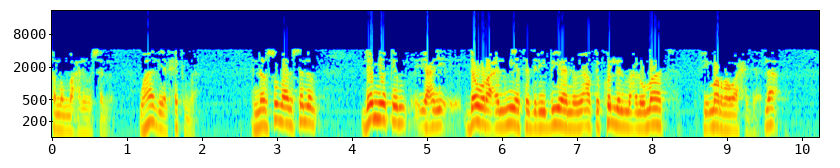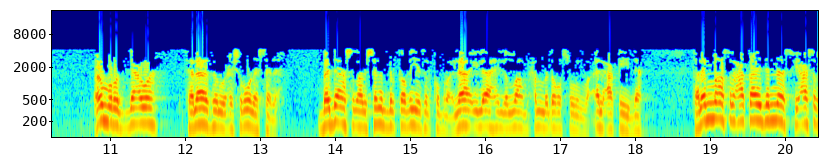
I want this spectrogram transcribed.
صلى الله عليه وسلم. وهذه الحكمة. أن الرسول صلى الله عليه وسلم لم يقم يعني دورة علمية تدريبية أنه يعطي كل المعلومات في مرة واحدة. لا. عمر الدعوة 23 سنة. بدأ صلى الله عليه وسلم بالقضية الكبرى. لا إله إلا الله محمد رسول الله. العقيدة. فلما أصلح عقائد الناس في عشر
